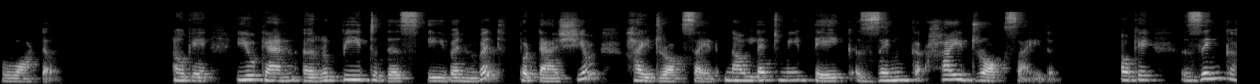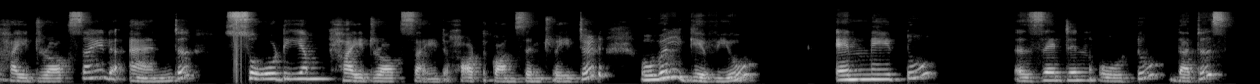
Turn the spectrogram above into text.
water. Okay, you can repeat this even with potassium hydroxide. Now let me take zinc hydroxide. Okay, zinc hydroxide and sodium hydroxide hot concentrated will give you Na2 ZnO2 that is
